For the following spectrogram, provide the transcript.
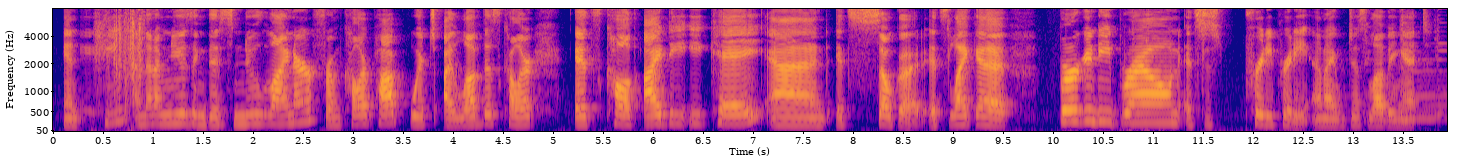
and pink. And then i'm using this new liner from colourpop which i love this color. It's called idek and it's so good. It's like a burgundy brown. It's just pretty pretty and i'm just loving it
